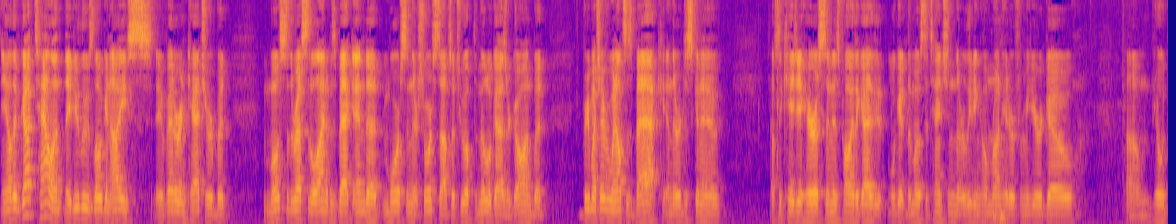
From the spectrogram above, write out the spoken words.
you know, they've got talent. They do lose Logan Ice, a veteran catcher, but most of the rest of the lineup is back. Enda Morrison, their shortstop, so two up the middle guys are gone, but pretty much everyone else is back, and they're just going to. Obviously, KJ Harrison is probably the guy that will get the most attention. Their leading home run hitter from a year ago. Um, he'll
